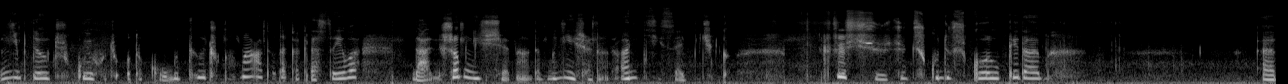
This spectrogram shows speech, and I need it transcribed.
Мені бутилочку, я хочу отаку бутилочку мати, така красива. Далі, що мені ще треба? Мені ще треба антисептик. Чуть-чуть до школу кидаємо. Е,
